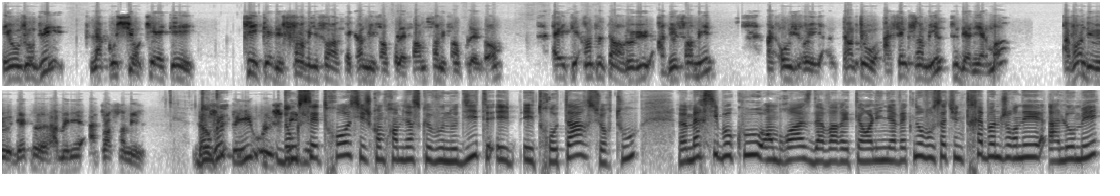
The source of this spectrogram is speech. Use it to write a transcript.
Et aujourd'hui, la caution qui a été qui était de 100 000 francs, 50 000 francs pour les femmes, 100 000 francs pour les hommes, a été entre-temps revue à 200 000, tantôt à 500 000 tout dernièrement, avant d'être ramené à 300 000. Donc, c'est trop, si je comprends bien ce que vous nous dites, et, trop tard surtout. Euh, merci beaucoup Ambroise d'avoir été en ligne avec nous. On vous souhaite une très bonne journée à Lomé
